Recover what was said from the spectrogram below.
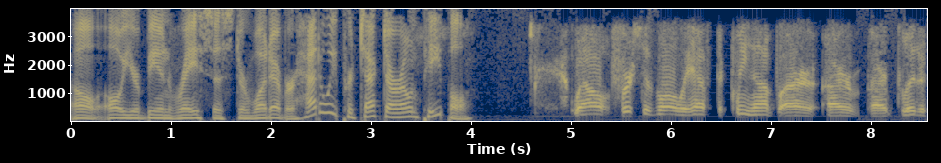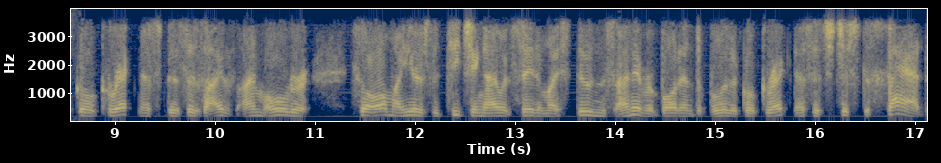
oh oh you're being racist or whatever. How do we protect our own people? Well, first of all, we have to clean up our our, our political correctness because I've I'm older so all my years of teaching, I would say to my students, I never bought into political correctness. It's just a fad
